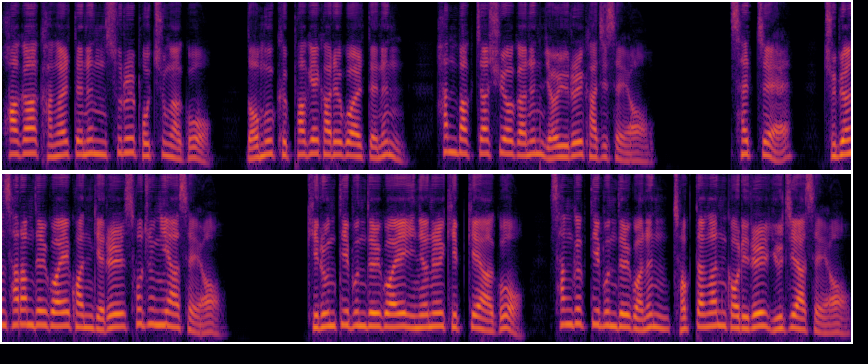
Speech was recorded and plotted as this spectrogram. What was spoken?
화가 강할 때는 술을 보충하고 너무 급하게 가려고 할 때는 한 박자 쉬어가는 여유를 가지세요. 셋째, 주변 사람들과의 관계를 소중히 하세요. 기룬띠 분들과의 인연을 깊게 하고 상극띠 분들과는 적당한 거리를 유지하세요.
